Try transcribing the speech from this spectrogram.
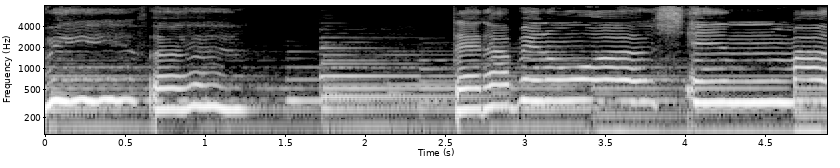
river that I've been washing my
